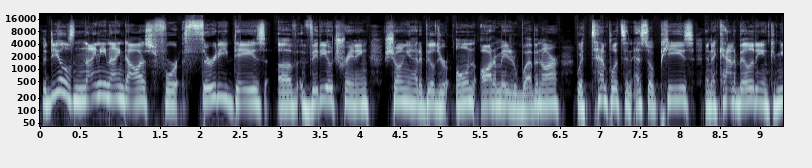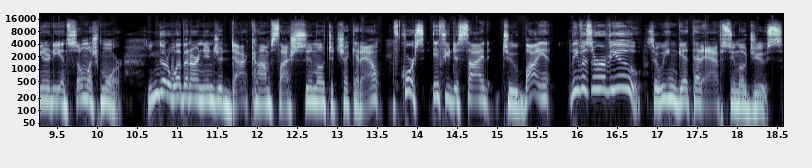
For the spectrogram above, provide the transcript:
the deal is $99 for 30 days of video training showing you how to build your own automated webinar with templates and SOPs and accountability and community and so much more. You can go to webinarninja.com slash sumo to check it out. Of course, if you decide to buy it, leave us a review so we can get that AppSumo juice.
